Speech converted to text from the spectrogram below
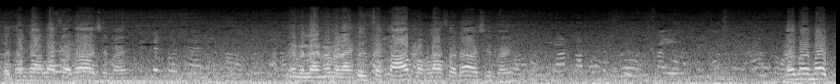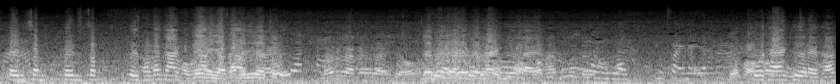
แต่ทำงานลาซาด้าใช่ไหมไม่เป็นไรไม่เป็นไรเป็นสตาฟของลาซาด้าใช่ไหมไม่ไม่ไม่เป็นสำเป็นสำ เป็นพนักงานของเอ้ลายอย่าซาเข้าด้าไปที่ใช่ไหมประตูไม่เป็นไรไม่เป็นไรเดี๋ยวเดินไปเลยตัวแทนคืออะไรครับเดี๋ยวขอตัวแทนคืออะไรครับ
